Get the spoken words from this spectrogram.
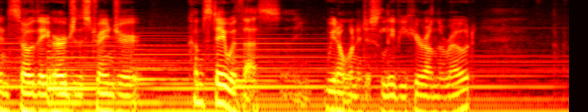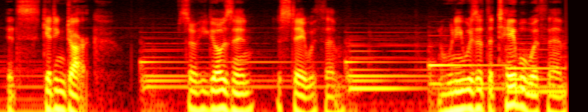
and so they urge the stranger, Come stay with us. We don't want to just leave you here on the road. It's getting dark. So he goes in to stay with them. And when he was at the table with them,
